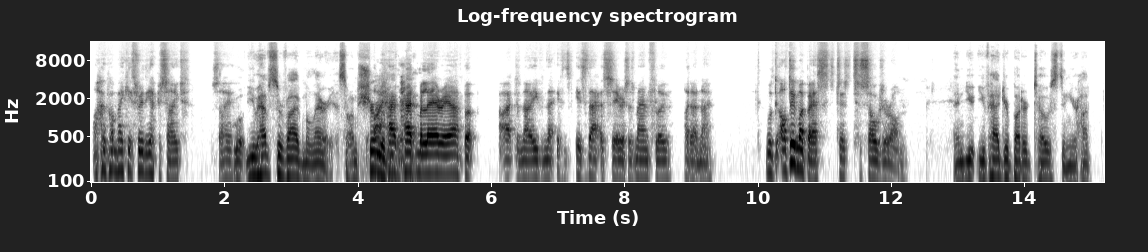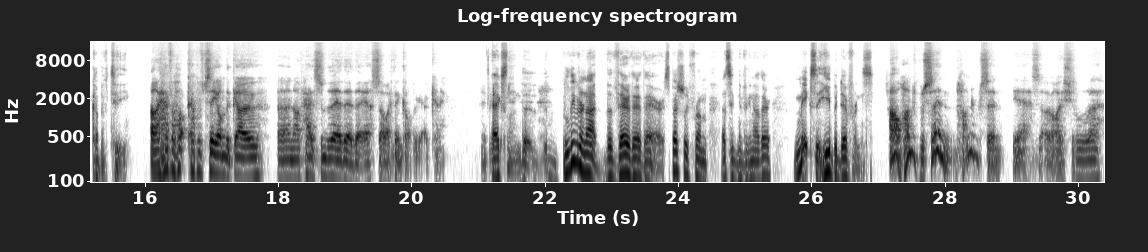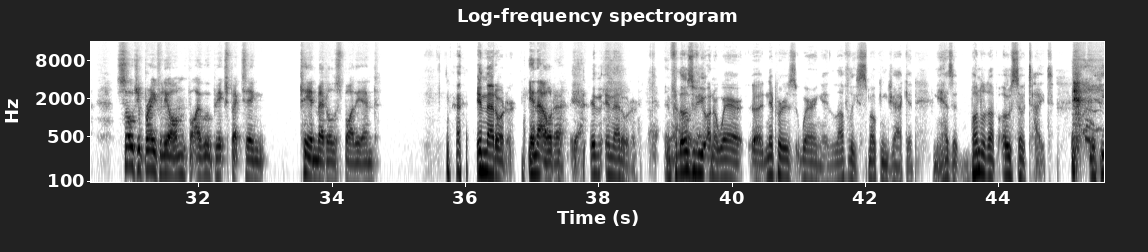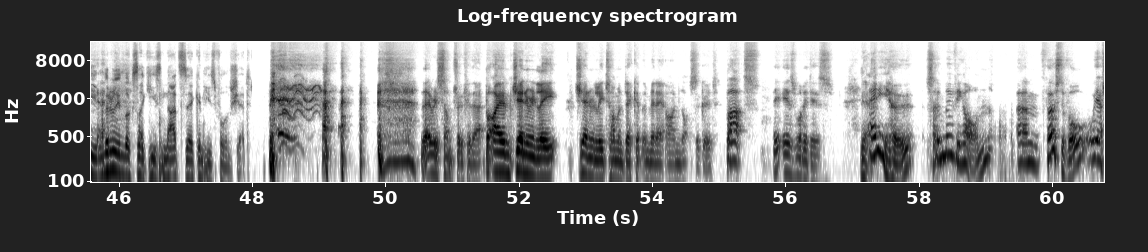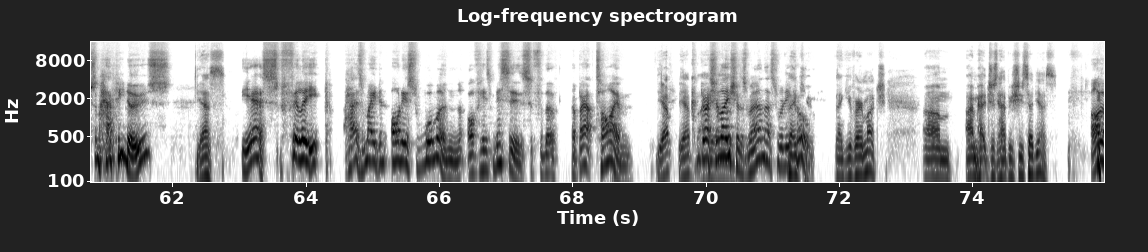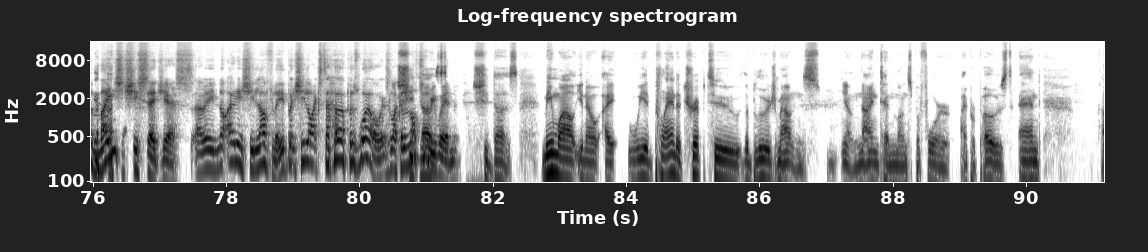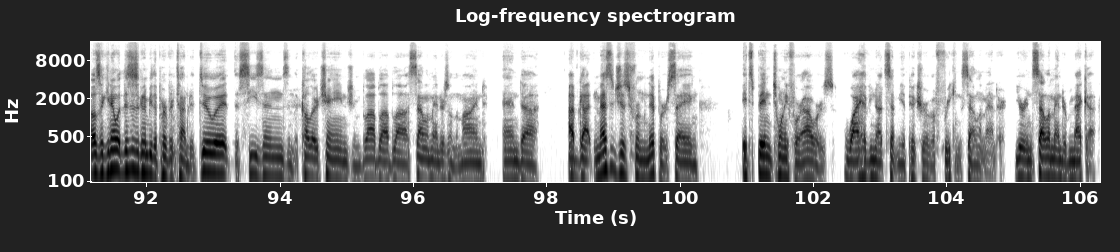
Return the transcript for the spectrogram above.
I hope I make it through the episode. So Well, you have survived malaria, so I'm sure I have had malaria, but I don't know even that is, is that as serious as man flu? I don't know. Well, I'll do my best to, to soldier on. and you you've had your buttered toast and your hot cup of tea. I have a hot cup of tea on the go, and I've had some there, there, there. So I think I'll be okay. Excellent. The, the- believe it or not, the there, there, there, especially from a significant other, makes a heap of difference. Oh, 100%. 100%. Yeah. So I shall uh, soldier bravely on, but I will be expecting tea and medals by the end. In that order. In that order. Yeah. In, in that order. in And for those of you unaware, uh, Nipper's wearing a lovely smoking jacket and he has it bundled up oh so tight. he literally looks like he's not sick and he's full of shit. there is some truth to that. But I am genuinely, genuinely Tom and Dick at the minute. I'm not so good, but it is what it is. Yeah. Anywho, so moving on. Um, first of all, we have some happy news. Yes. Yes, Philippe has made an honest woman of his missus for the about time. Yep. Yep. I, uh, Congratulations, man. That's really thank cool. you. Thank you very much. Um, I'm just happy she said yes. I'm amazed she said yes. I mean, not only is she lovely, but she likes to herp as well. It's like a She lottery does. win. She does. Meanwhile, you know, I we had planned a trip to the Blue Ridge Mountains, you know, nine, ten months before I proposed. And I was like, you know what, this is gonna be the perfect time to do it. The seasons and the color change and blah, blah, blah. Salamanders on the mind. And uh I've got messages from Nipper saying, It's been 24 hours. Why have you not sent me a picture of a freaking salamander? You're in salamander mecca.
